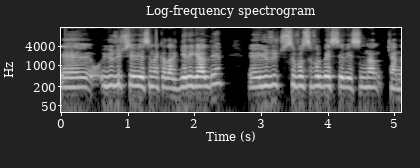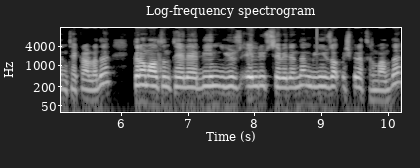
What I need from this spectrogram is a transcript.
103 seviyesine kadar geri geldi. 103.005 seviyesinden kendini tekrarladı. Gram altın TL 1153 seviyelerinden 1161'e tırmandı.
